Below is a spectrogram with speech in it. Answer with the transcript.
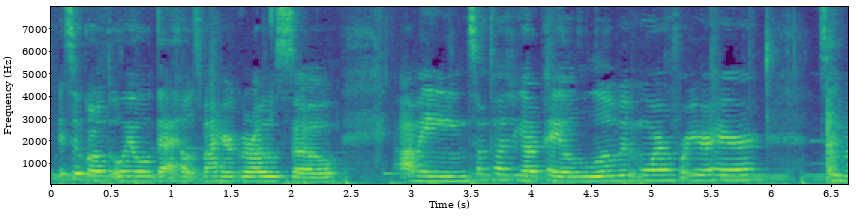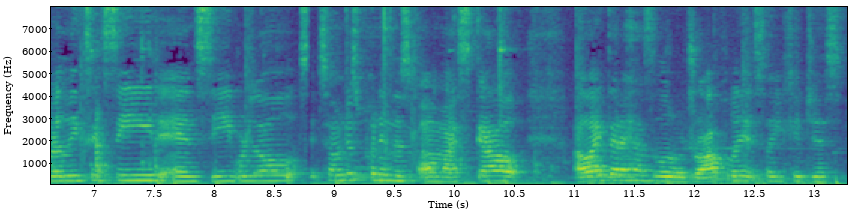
it's a growth oil that helps my hair grow. So, I mean, sometimes you gotta pay a little bit more for your hair to really succeed and see results. So I'm just putting this on my scalp. I like that it has a little droplet so you could just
